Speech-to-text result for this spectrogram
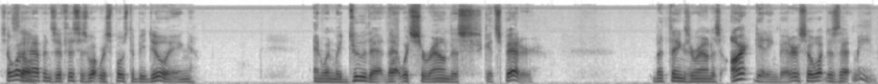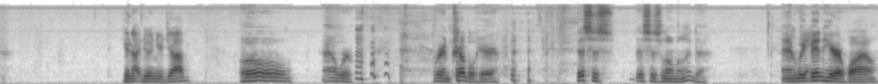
So what So- happens if this is what we're supposed to be doing, and when we do that, that which surrounds us gets better, but things around us aren't getting better? So what does that mean? You're not doing your job. Oh, now we're we're in trouble here. This is this is Loma Linda, and we've been here a while,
